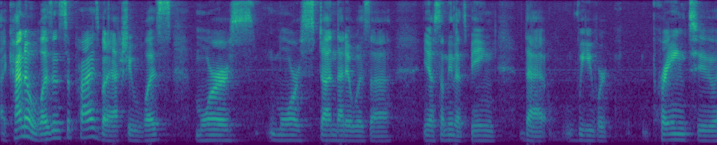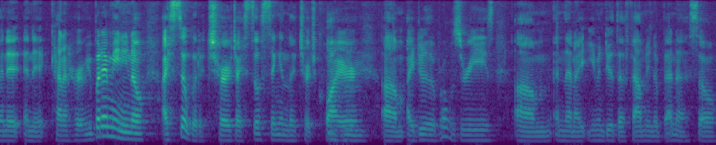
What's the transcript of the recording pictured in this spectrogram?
I kind of wasn't surprised, but I actually was more more stunned that it was a, you know, something that's being that we were praying to, and it and it kind of hurt me. But I mean, you know, I still go to church. I still sing in the church choir. Um, I do the rosaries, um, and then I even do the family novena. So.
